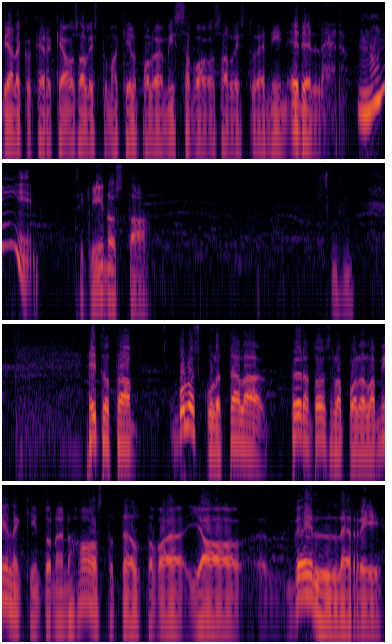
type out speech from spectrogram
vieläkö kerkeä osallistumaan kilpailuja, missä voi osallistua ja niin edelleen. No niin. Se kiinnostaa. Hei tota, mulla olisi kuule täällä pöydän toisella puolella mielenkiintoinen haastateltava ja velleri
